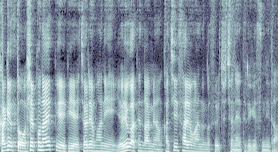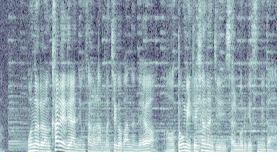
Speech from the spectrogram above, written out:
가격도 셰프 나이프에 비해 저렴하니 여유가 된다면 같이 사용하는 것을 추천해 드리겠습니다. 오늘은 칼에 대한 영상을 한번 찍어봤는데요. 어, 도움이 되셨는지 잘 모르겠습니다.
